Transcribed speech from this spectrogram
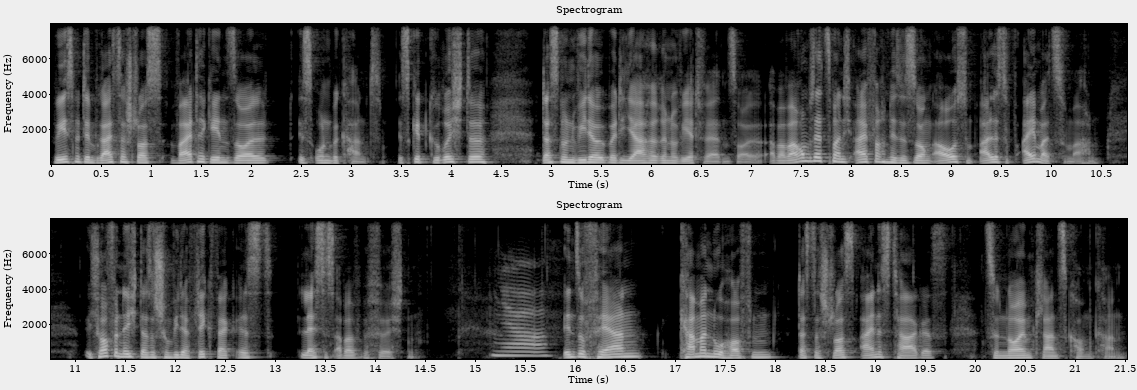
Wie es mit dem Geisterschloss weitergehen soll, ist unbekannt. Es gibt Gerüchte, dass nun wieder über die Jahre renoviert werden soll. Aber warum setzt man nicht einfach eine Saison aus, um alles auf einmal zu machen? Ich hoffe nicht, dass es schon wieder Flickwerk ist, lässt es aber befürchten. Ja. Insofern kann man nur hoffen, dass das Schloss eines Tages zu neuem Glanz kommen kann.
